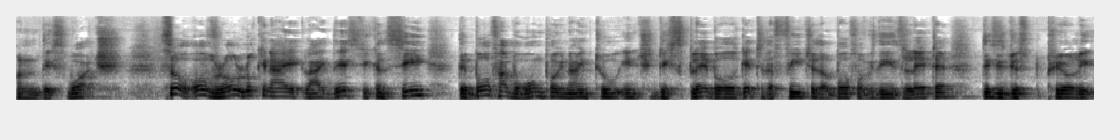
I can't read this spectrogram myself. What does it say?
on this watch. So overall looking at it like this you can see they both have a 1.92 inch display but we'll get to the features of both of these later. This is just purely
